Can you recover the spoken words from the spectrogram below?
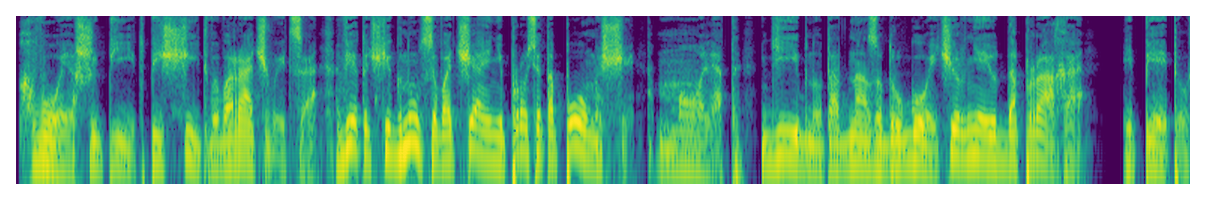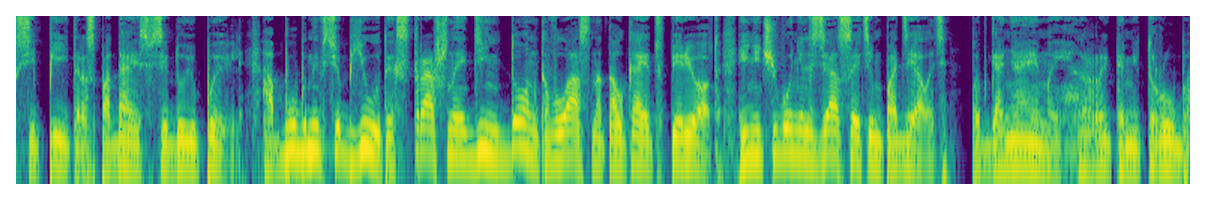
Хвоя шипит, пищит, выворачивается. Веточки гнутся в отчаянии, просят о помощи. Молят, гибнут одна за другой, чернеют до праха. И пепел сипит, распадаясь в седую пыль. А бубны все бьют, их страшная динь-донг властно толкает вперед. И ничего нельзя с этим поделать. Подгоняемый рыками труб,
